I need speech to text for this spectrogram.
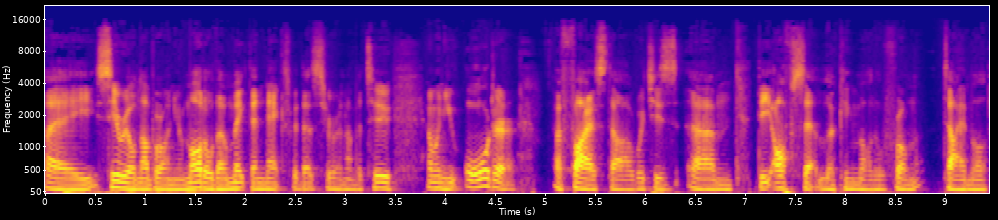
a serial number on your model, they'll make the necks with that serial number too. And when you order a Firestar, which is um, the offset looking model from Deimel,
